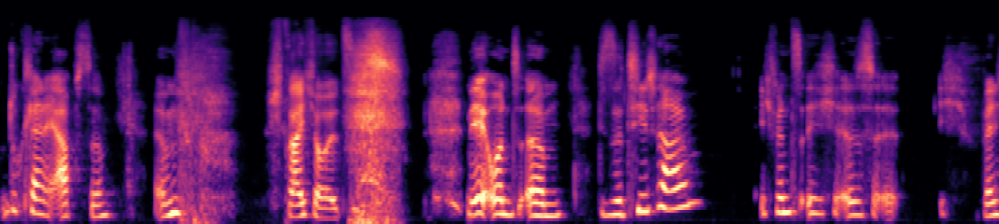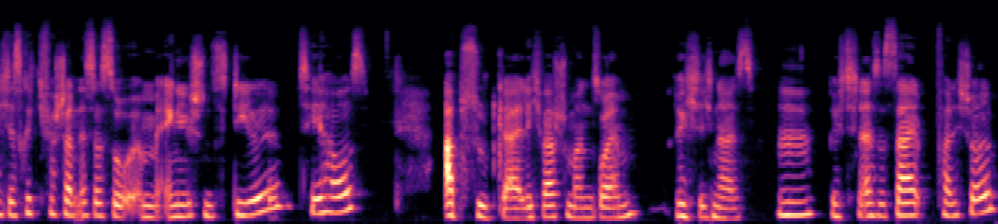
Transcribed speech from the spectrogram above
Du kleine Erbse. Ähm, Streichholz. nee, und ähm, diese Tea Time, ich finde ich, es, ich, wenn ich das richtig verstanden, ist das so im englischen Stil, Teehaus. Absolut geil. Ich war schon mal in so einem. Richtig nice. Hm. Richtig nice Style, fand ich toll.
